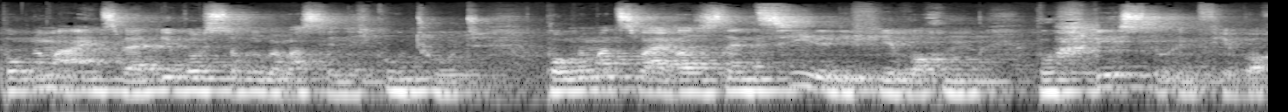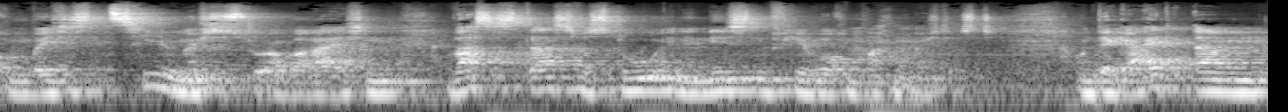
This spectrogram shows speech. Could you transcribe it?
Punkt Nummer eins, werde dir bewusst darüber, was dir nicht gut tut. Punkt Nummer zwei, was ist dein Ziel die vier Wochen? Wo stehst du in vier Wochen? Welches Ziel möchtest du erreichen? Was ist das, was du in den nächsten vier Wochen machen möchtest? Und der Guide ähm,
